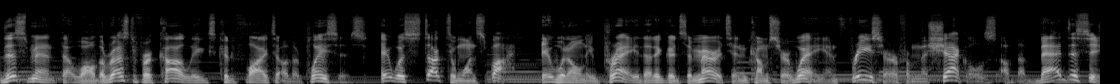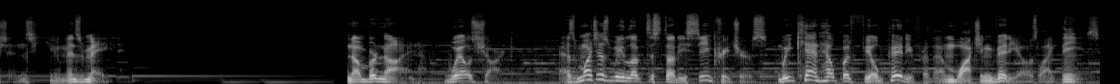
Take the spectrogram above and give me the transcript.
This meant that while the rest of her colleagues could fly to other places, it was stuck to one spot. It would only pray that a good Samaritan comes her way and frees her from the shackles of the bad decisions humans made. Number 9. Whale Shark As much as we love to study sea creatures, we can't help but feel pity for them watching videos like these.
